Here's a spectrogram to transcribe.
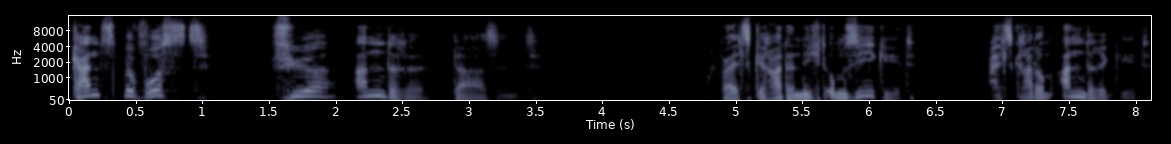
Ganz bewusst für andere da sind, weil es gerade nicht um sie geht, weil es gerade um andere geht.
